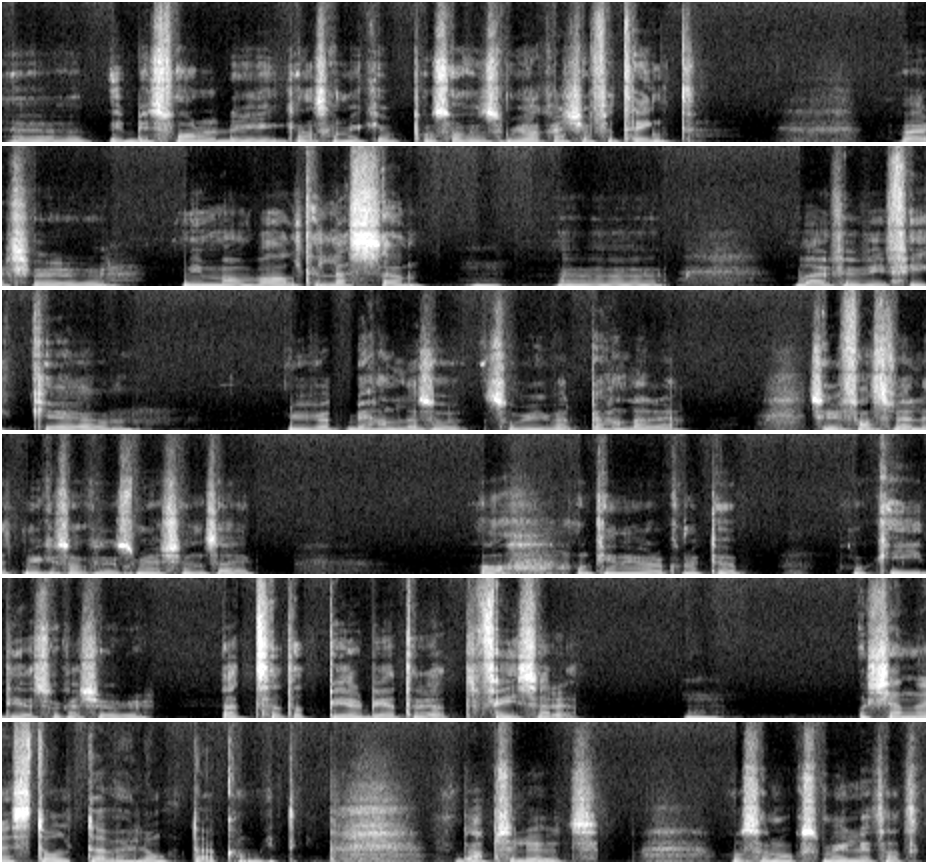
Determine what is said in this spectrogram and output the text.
Eh, det besvarade ju ganska mycket på saker som jag kanske förtänkt. Varför min mamma var alltid ledsen. Mm. Varför vi fick vi varit behandlade så, som vi varit behandlade. Så det fanns väldigt mycket saker som jag kände så här, oh, okej okay, nu har det kommit upp. Och i det så kanske ett sätt att bearbeta det, att fejsa det. Mm. Och känna dig stolt över hur långt du har kommit. Absolut. Och sen också möjlighet att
